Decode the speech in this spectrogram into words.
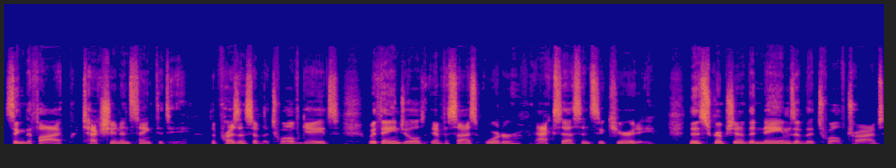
signify protection and sanctity. The presence of the 12 gates with angels emphasize order, access, and security. The inscription of the names of the 12 tribes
